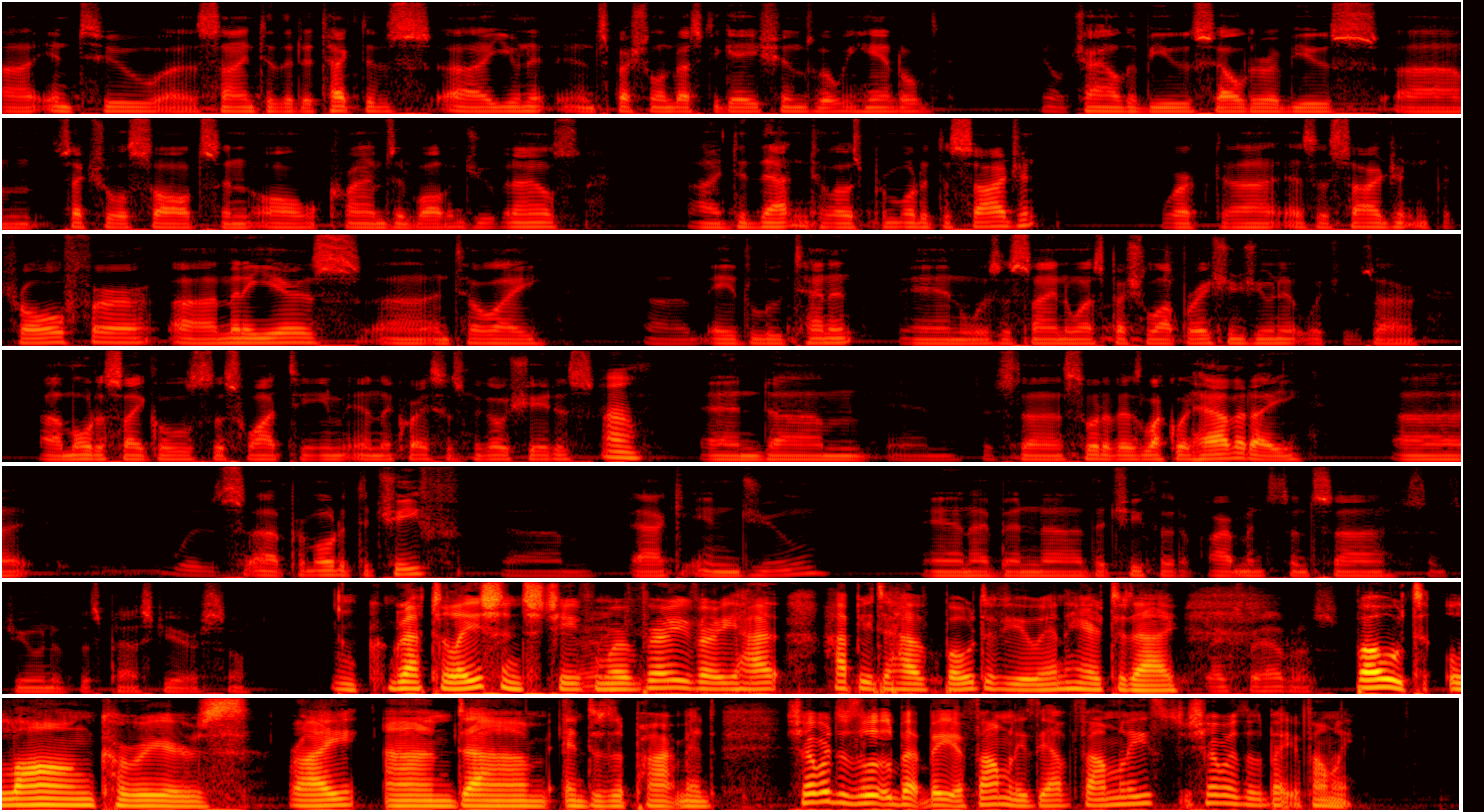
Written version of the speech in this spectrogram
uh, into uh, assigned to the detectives uh, unit in special investigations, where we handled, you know, child abuse, elder abuse, um, sexual assaults, and all crimes involving juveniles. I did that until I was promoted to sergeant. Worked uh, as a sergeant in patrol for many years until I made lieutenant and was assigned to our special operations unit, which is our uh, motorcycles, the SWAT team, and the crisis negotiators. Oh. And um, and just uh, sort of as luck would have it, I uh, was uh, promoted to chief um, back in June, and I've been uh, the chief of the department since uh, since June of this past year. So. Congratulations, Chief, Thank and we're very, very ha- happy to have both of you in here today. Thanks for having us. Both long careers, right? And um, in the department. Share with us a little bit about your families. Do you have families? Share with us about your family.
